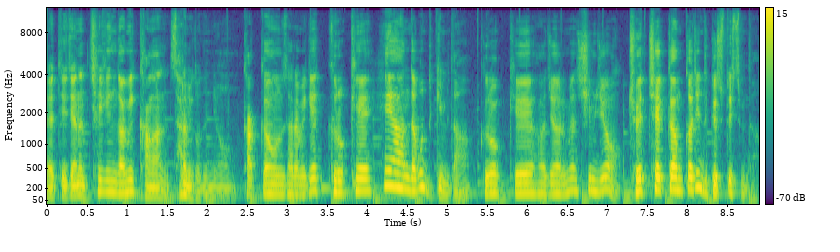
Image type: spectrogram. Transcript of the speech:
에티제는 책임감이 강한 사람이거든요. 가까운 사람에게 그렇게 해야 한다고 느낍니다. 그렇게 하지 않으면 심지어 죄책감까지 느낄 수도 있습니다.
